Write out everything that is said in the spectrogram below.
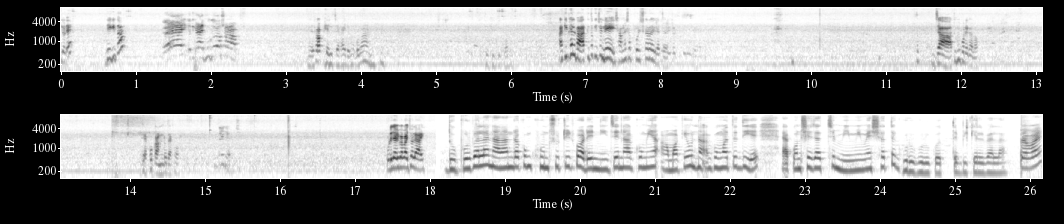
রে দেখি তো কি করে আর কি ফেলবা আর তো কিছু নেই সামনে সব পরিষ্কার হয়ে গেছে। যা তুমি পড়ে গেল। দেখো কাণ্ড দেখো। পড়ে যাবে ভাই চলে আয়। দুপুরবেলা নানান রকম খুনসুটির পরে নিজে না ঘুমিয়ে আমাকেও না ঘুমাতে দিয়ে এখন সে যাচ্ছে মিমিমের সাথে ঘুরু ঘুরু করতে বিকেলবেলা। বাবাই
